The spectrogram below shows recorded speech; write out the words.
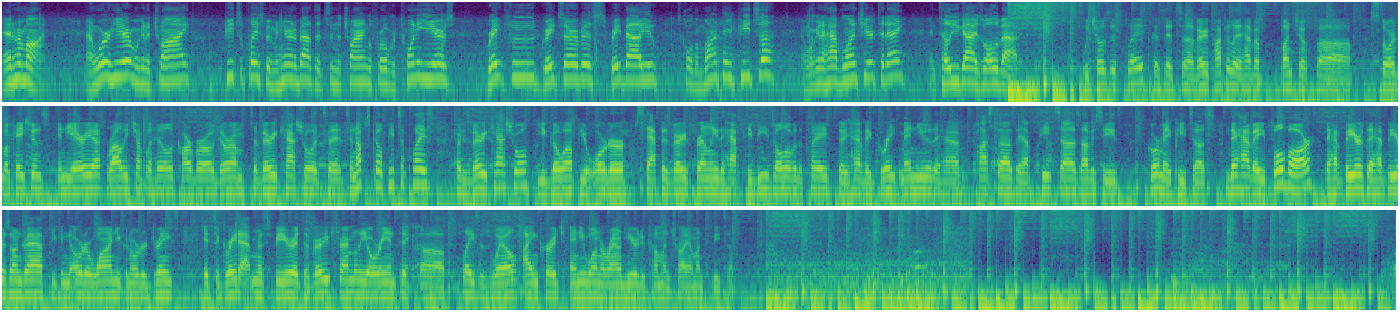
and Herman. And we're here and we're going to try a pizza place we've been hearing about that's in the Triangle for over 20 years. Great food, great service, great value. It's called Amante Pizza, and we're going to have lunch here today and tell you guys all about it. We chose this place because it's uh, very popular. They have a bunch of uh, stored locations in the area. Raleigh, Chapel Hill, Carrboro, Durham. It's a very casual, it's, a, it's an upscale pizza place, but it's very casual. You go up, you order, staff is very friendly. They have TVs all over the place. They have a great menu. They have pastas, they have pizzas, obviously gourmet pizzas. They have a full bar. They have beers. They have beers on draft. You can order wine. You can order drinks. It's a great atmosphere. It's a very family-oriented uh, place as well. I encourage anyone around here to come and try Amante Pizza.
